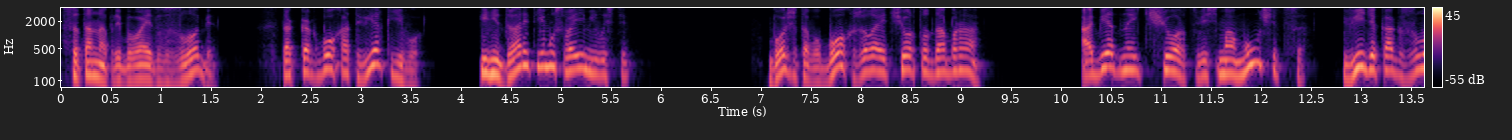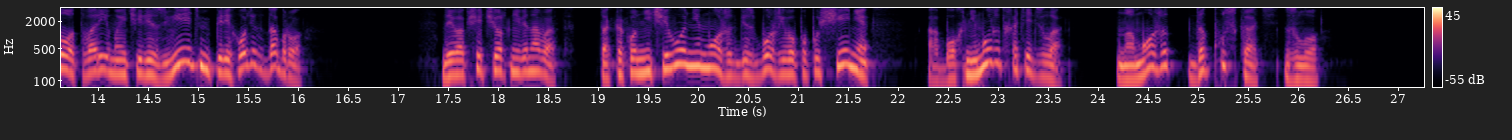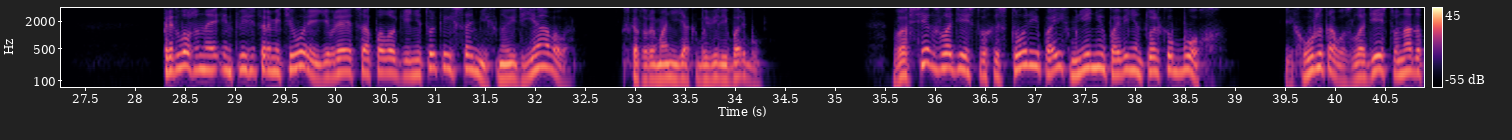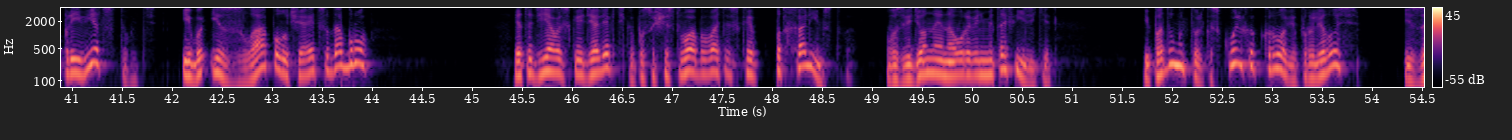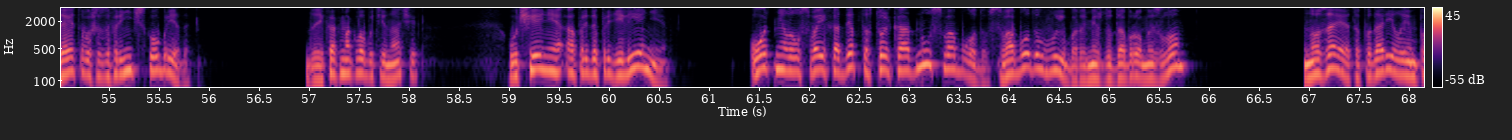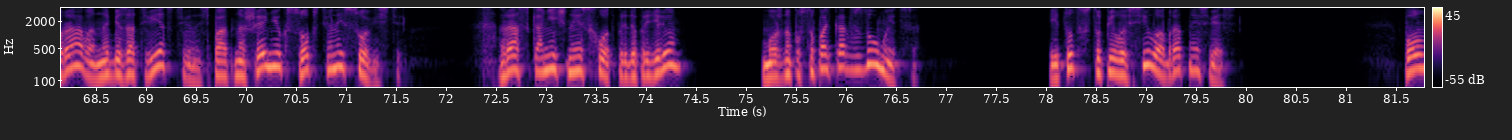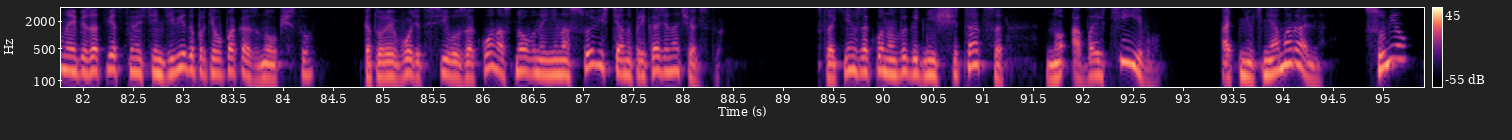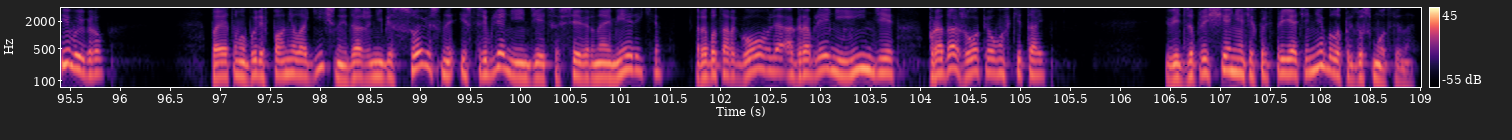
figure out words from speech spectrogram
Сатана пребывает в злобе, так как Бог отверг его и не дарит ему своей милости. Больше того, Бог желает черту добра, а бедный черт весьма мучится, видя, как зло, творимое через ведьм, переходит в добро. Да и вообще черт не виноват, так как он ничего не может без Божьего попущения, а Бог не может хотеть зла но может допускать зло. Предложенная инквизиторами теория является апологией не только их самих, но и дьявола, с которым они якобы вели борьбу. Во всех злодействах истории, по их мнению, повинен только Бог. И хуже того, злодейство надо приветствовать, ибо из зла получается добро. Это дьявольская диалектика по существу обывательское подхалимство, возведенное на уровень метафизики. И подумать только, сколько крови пролилось из-за этого шизофренического бреда. Да и как могло быть иначе? Учение о предопределении отняло у своих адептов только одну свободу — свободу выбора между добром и злом, но за это подарило им право на безответственность по отношению к собственной совести. Раз конечный исход предопределен, можно поступать как вздумается. И тут вступила в силу обратная связь. Полная безответственность индивида противопоказана обществу, которое вводит в силу закон, основанный не на совести, а на приказе начальства. С таким законом выгоднее считаться, но обойти его отнюдь не аморально. Сумел и выиграл. Поэтому были вполне логичны и даже не бессовестны истребление индейцев в Северной Америке, работорговля, ограбление Индии, продажа опиума в Китай. Ведь запрещение этих предприятий не было предусмотрено,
